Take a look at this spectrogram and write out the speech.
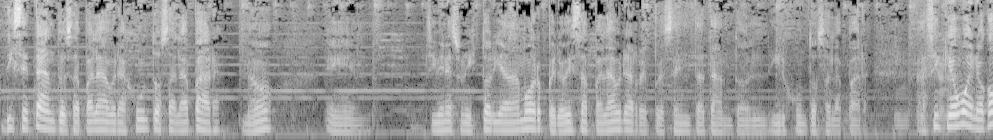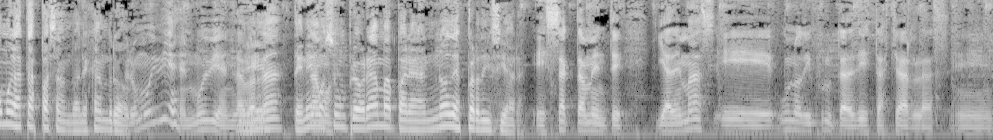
dice tanto esa palabra, juntos a la par, ¿no? Eh, si bien es una historia de amor, pero esa palabra representa tanto, el ir juntos a la par. Así que bueno, ¿cómo la estás pasando, Alejandro? Pero muy bien, muy bien, la Eh, verdad. Tenemos estamos- un programa para no desperdiciar. Exactamente. Y además eh, uno disfruta de estas charlas, eh,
